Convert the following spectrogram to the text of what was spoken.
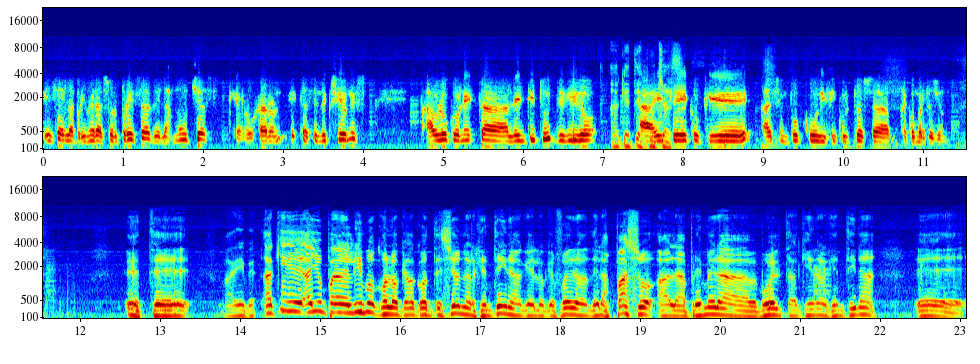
esa es la primera sorpresa de las muchas que arrojaron estas elecciones. Hablo con esta lentitud debido ¿A qué te a ese eco que hace un poco dificultosa la conversación. Este, aquí hay un paralelismo con lo que aconteció en Argentina, que lo que fue de las PASO a la primera vuelta aquí en Argentina, eh,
